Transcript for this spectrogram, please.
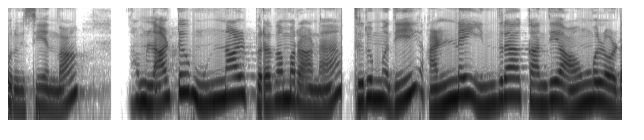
ஒரு விஷயந்தான் நம் நாட்டு முன்னாள் பிரதமரான திருமதி அன்னை இந்திரா காந்தி அவங்களோட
